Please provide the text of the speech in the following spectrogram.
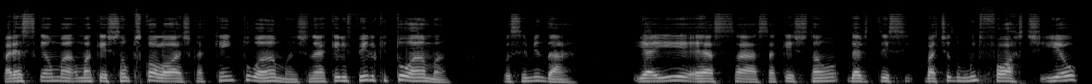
parece que é uma, uma questão psicológica. Quem tu amas, né? Aquele filho que tu ama, você me dá. E aí, essa, essa questão deve ter se batido muito forte. E eu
